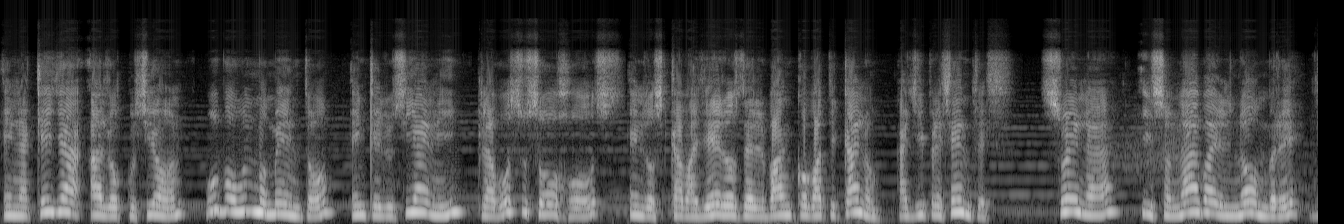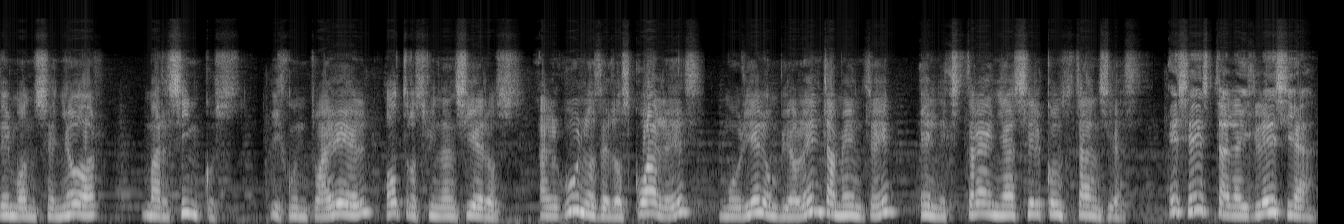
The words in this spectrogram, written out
En aquella alocución hubo un momento en que Luciani clavó sus ojos en los caballeros del Banco Vaticano, allí presentes. Suena y sonaba el nombre de Monseñor Marcincus y junto a él otros financieros, algunos de los cuales murieron violentamente en extrañas circunstancias. ¿Es esta la iglesia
